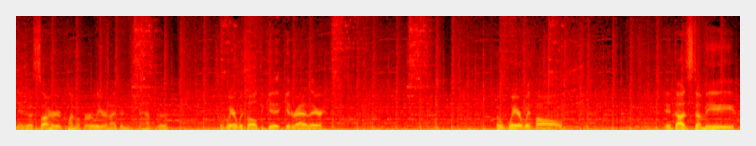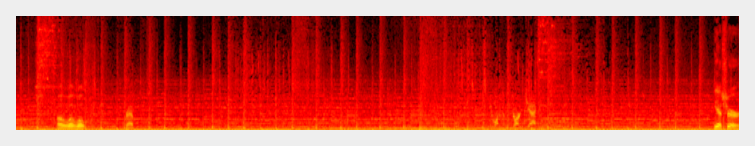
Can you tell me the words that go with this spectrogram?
Yeah, I saw her climb up earlier, and I didn't have the the wherewithal to get get her out of there. The wherewithal. It does to me. Oh, whoa, whoa. Crap. You want some start, Jak? Yeah, sure.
